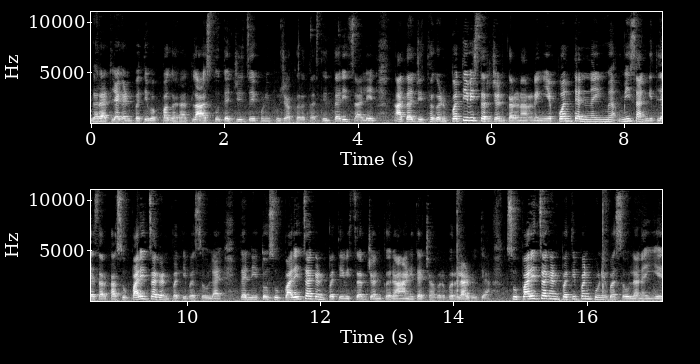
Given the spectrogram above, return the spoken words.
घरातल्या गणपती बाप्पा घरातला असतो त्याची जे कोणी पूजा करत असतील तरी चालेल. आता जिथं गणपती विसर्जन करणार नाही आहे पण त्यांनी मी सांगितल्यासारखा सुपारीचा गणपती बसवला आहे त्यांनी तो सुपारीचा गणपती विसर्जन करा आणि त्याच्याबरोबर लाडू द्या. सुपारीचा गणपती पण कुणी बसवला नाही आहे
